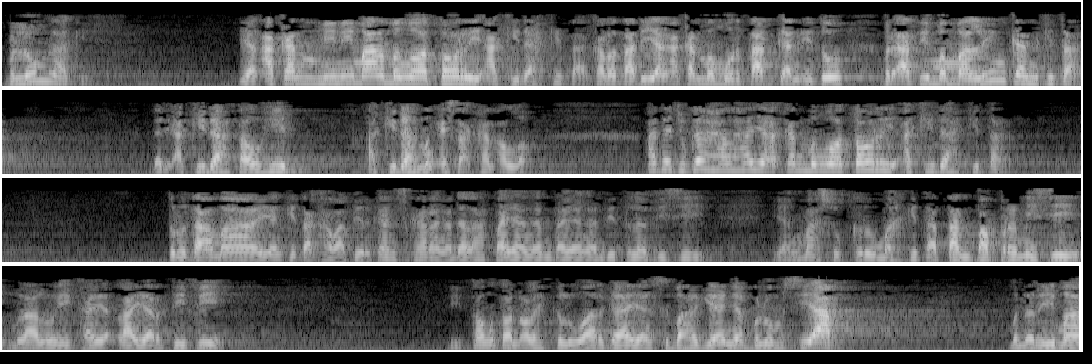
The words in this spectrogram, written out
Belum lagi yang akan minimal mengotori akidah kita. Kalau tadi yang akan memurtadkan itu berarti memalingkan kita dari akidah tauhid, akidah mengesahkan Allah. Ada juga hal-hal yang akan mengotori akidah kita. Terutama yang kita khawatirkan sekarang adalah tayangan-tayangan di televisi yang masuk ke rumah kita tanpa permisi melalui layar TV. Ditonton oleh keluarga yang sebahagiannya belum siap menerima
